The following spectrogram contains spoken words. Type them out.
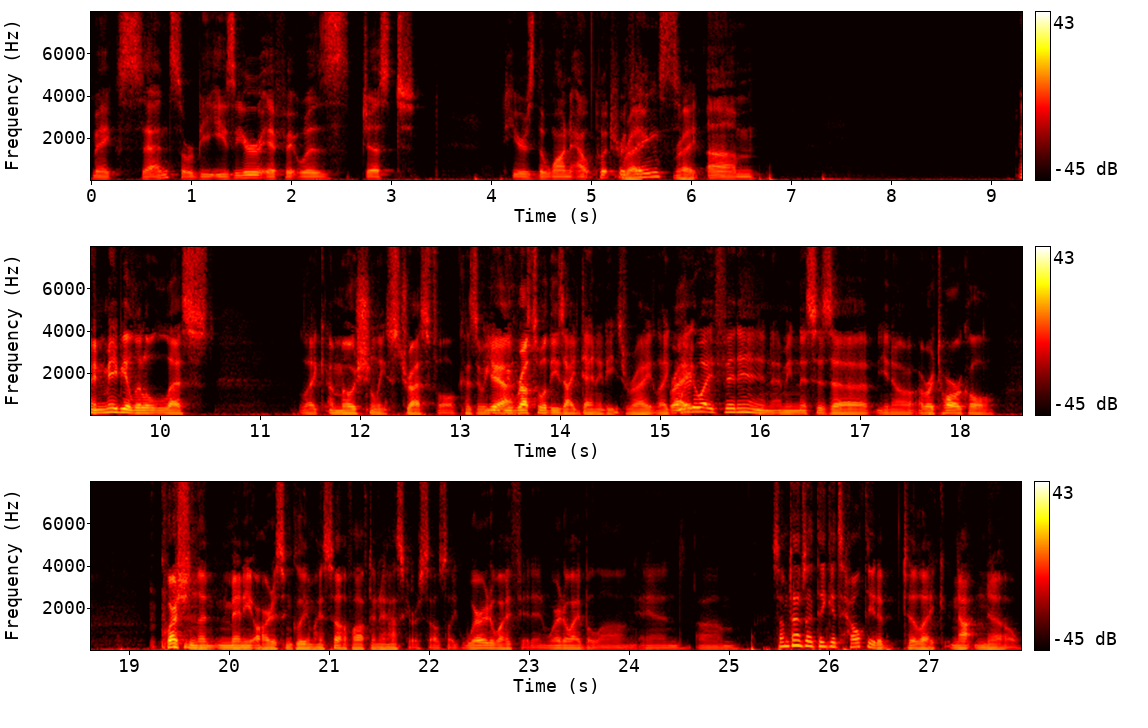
make sense or be easier if it was just here's the one output for Right, things. right. Um, and maybe a little less like emotionally stressful because we, Yeah. we wrestle with these identities, right? Like, where do I fit in? I mean, this is a you know a rhetorical question that many artists, including myself, often ask ourselves: like, where do I fit in? Where do I belong? And um, sometimes I think it's healthy to to like not know.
